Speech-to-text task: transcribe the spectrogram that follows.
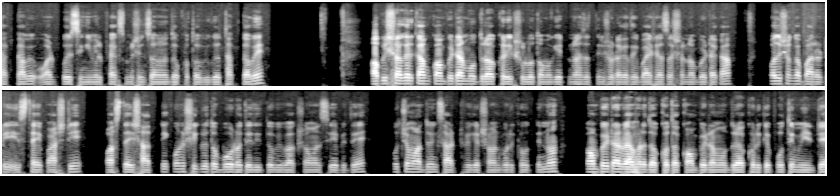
থাকতে হবে। Word processing, email, fax, machine চালানোর দক্ষতা অভিজ্ঞতা থাকতে হবে। অফিস সহকারী কাম, কম্পিউটার, মুদ্রা অক্ষরিক, ষোলোতম গেট, নয় হাজার তিনশো টাকা থেকে বাইশ হাজার চারশো নব্বই টাকা। পদের সংখ্যা বারোটি, স্থায়ী পাঁচটি, অস্থায়ী সাতটি। কোনো স্বীকৃত বোর্ড হতে দ্বিতীয় বিভাগ সমান সিএপিতে উচ্চ মাধ্যমিক সার্টিফিকেট সমান পরীক্ষা উত্তীর্ণ। কম্পিউটার ব্যবহারে দক্ষতা, কম্পিউটার, মুদ্রা অক্ষরিকে প্রতি মিনিটে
